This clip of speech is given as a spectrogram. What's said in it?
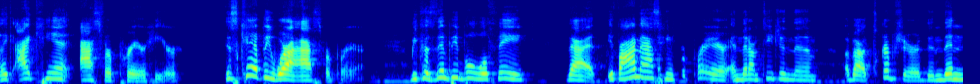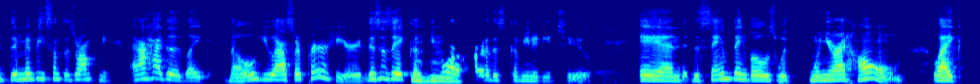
like, I can't ask for prayer here. This can't be where I ask for prayer because then people will think that if I'm asking for prayer and then I'm teaching them about scripture, then then then maybe something's wrong with me. And I had to like, no, you ask for prayer here. This is a mm-hmm. you are part of this community too. And the same thing goes with when you're at home. Like,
